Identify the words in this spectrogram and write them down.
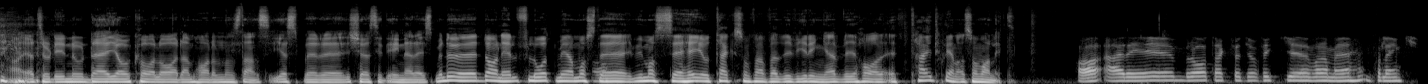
Ja, jag tror det är nog där jag Karl och Adam har dem någonstans. Jesper eh, kör sitt egna race. Men du eh, Daniel, förlåt men jag måste, vi måste säga hej och tack som fan för att vi fick ringa. Vi har ett tajt schema som vanligt. Ja, ja, det är bra. Tack för att jag fick eh, vara med på länk.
